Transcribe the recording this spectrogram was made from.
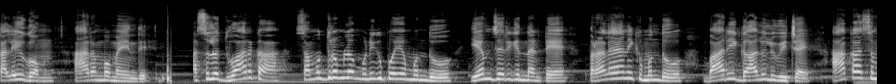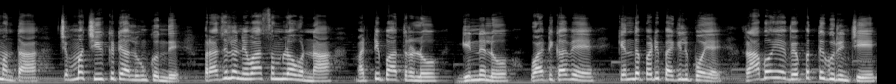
కలియుగం ఆరంభమైంది. అసలు ద్వారక సముద్రంలో మునిగిపోయే ముందు ఏం జరిగిందంటే ప్రళయానికి ముందు భారీ గాలులు వీచాయి. ఆకాశమంతా చిమ్మ చీకటి అలుముకుంది. ప్రజల నివాసంలో ఉన్న మట్టి పాత్రలు గిన్నెలు వాటికవే కింద పడి పగిలిపోయాయి. రాబోయే విపత్తు గురించి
